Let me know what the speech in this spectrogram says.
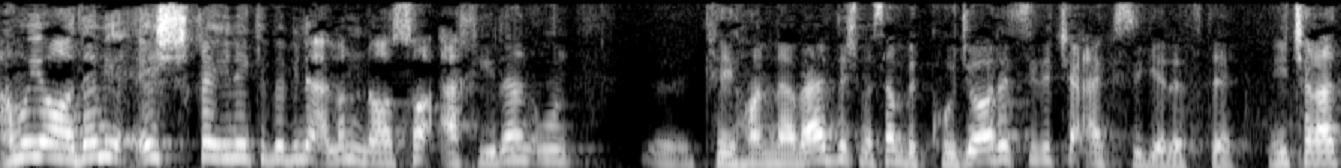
اما یه آدمی عشق اینه که ببینه الان ناسا اخیرا اون کیهان نوردش مثلا به کجا رسیده چه عکسی گرفته. این چقدر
